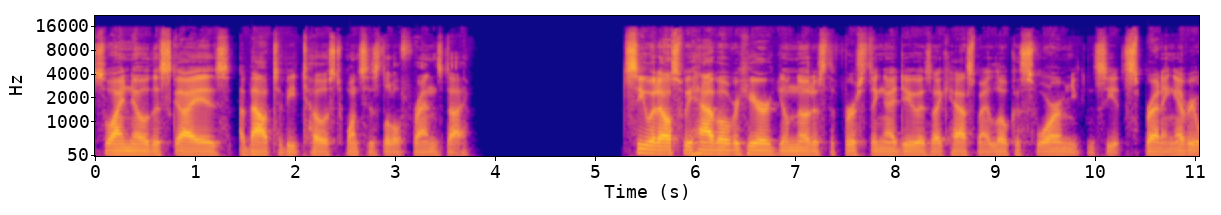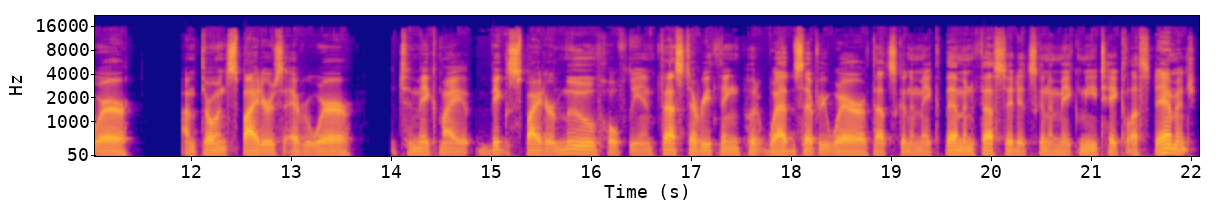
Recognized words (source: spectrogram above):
So I know this guy is about to be toast once his little friends die see what else we have over here. You'll notice the first thing I do is I cast my Locust Swarm. You can see it spreading everywhere. I'm throwing spiders everywhere to make my big spider move, hopefully infest everything, put webs everywhere. That's going to make them infested. It's going to make me take less damage.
